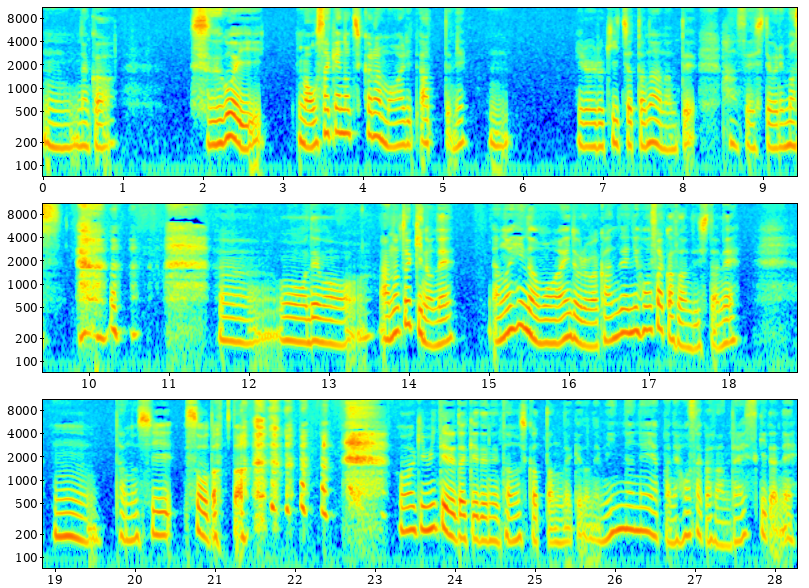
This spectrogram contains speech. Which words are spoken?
うん、なんかすごい、まあ、お酒の力もありあってね、うん、いろいろ聞いちゃったななんて反省しております。うん、もうでもあの時のねあの日のもうアイドルは完全に保坂さんでしたね。うん楽しそうだった。小牧見てるだけでね楽しかったんだけどね。みんなねやっぱね保坂さん大好きだね。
